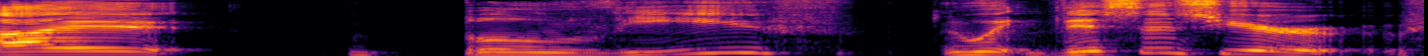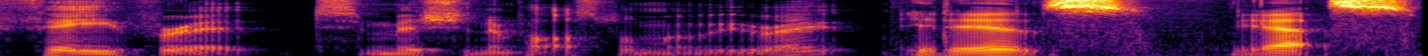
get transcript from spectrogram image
I believe. Wait, this is your favorite Mission Impossible movie, right? It is. Yes.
